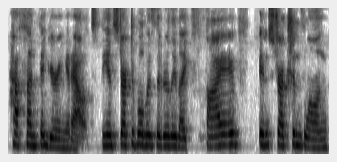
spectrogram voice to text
have fun figuring it out. The Instructable was literally like five instructions long,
